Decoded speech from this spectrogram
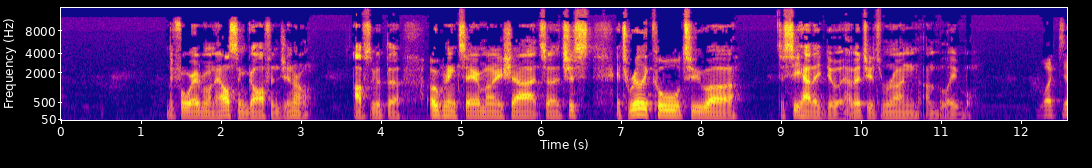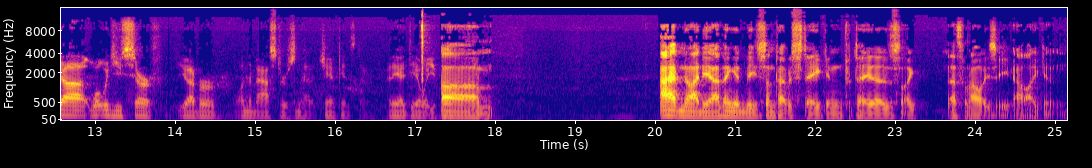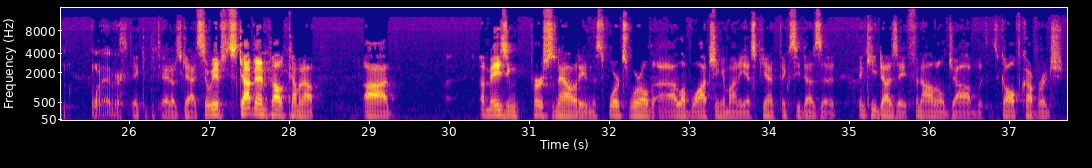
before everyone else in golf in general. Obviously with the opening ceremony shot, so it's just it's really cool to uh, to see how they do it. I bet you it's run unbelievable. What uh, what would you serve if you ever won the Masters and had a champions dinner? Any idea what you? Um, I have no idea. I think it'd be some type of steak and potatoes. Like that's what I always eat. I like it. And whatever. steak and potatoes guys. So we have Scott Van Pelt coming up. Uh, amazing personality in the sports world. Uh, I love watching him on ESPN. Thinks he does a think he does a phenomenal job with his golf coverage.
